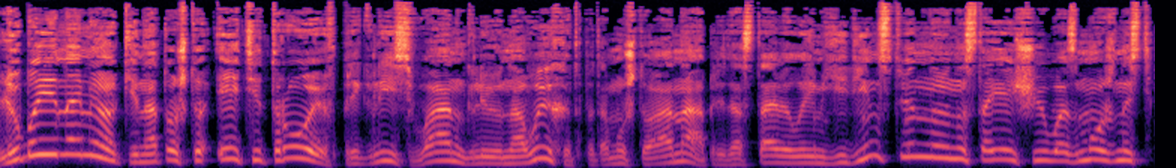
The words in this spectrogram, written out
Любые намеки на то, что эти трое впряглись в Англию на выход, потому что она предоставила им единственную настоящую возможность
